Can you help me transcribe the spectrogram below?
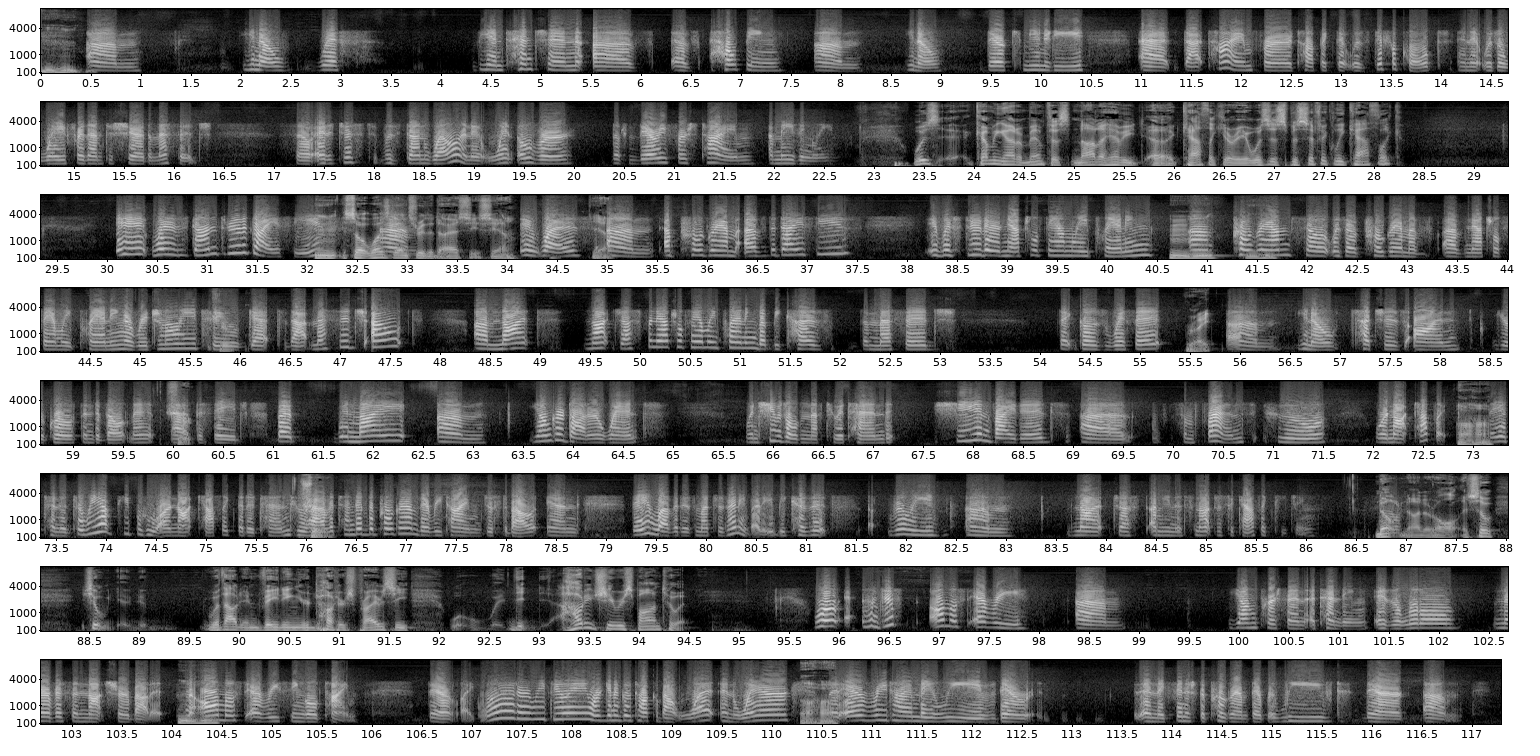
um, you know, with the intention of of helping, um, you know, their community at that time for a topic that was difficult, and it was a way for them to share the message. So it just was done well, and it went over the very first time amazingly. Was uh, coming out of Memphis not a heavy uh, Catholic area? Was it specifically Catholic? It was done through the diocese. Mm, so it was done Um, through the diocese, yeah. It was Yeah. um, a program of the diocese. It was through their natural family planning Mm-hmm. um, program. So it was a program of, of natural family planning originally to Sure. get that message out. Um, not not just for natural family planning, but because the message that goes with it Right. um, you know, touches on your growth and development Sure. at this age. But when my um, younger daughter went, when she was old enough to attend, she invited uh, some friends who were not Catholic. Uh-huh. They attended. So we have people who are not Catholic that attend, who Sure. have attended the programs every time, just about, and they love it as much as anybody because it's really um, not just. I mean, it's not just a Catholic teaching. No, not at all. So, so uh, without invading your daughter's privacy, w- w- did, how did she respond to it? Well, just almost every um, young person attending is a little nervous and not sure about it. Almost every single time. They're like, what are we doing? We're going to go talk about what and where. Uh-huh. But every time they leave, they're and they finish the program, they're relieved. They're um,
